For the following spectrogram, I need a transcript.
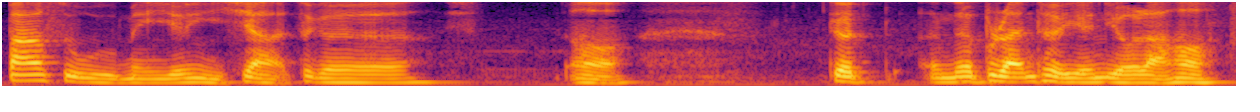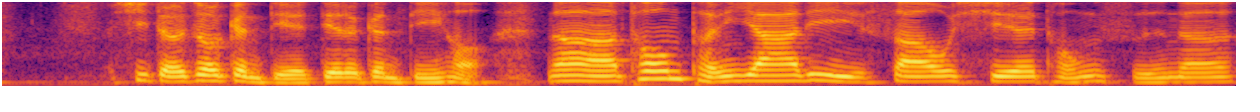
八十五美元以下，这个哦，这那布兰特原油了哈。西德州更跌，跌得更低哈。那通膨压力稍歇，同时呢，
